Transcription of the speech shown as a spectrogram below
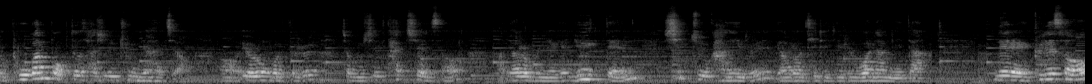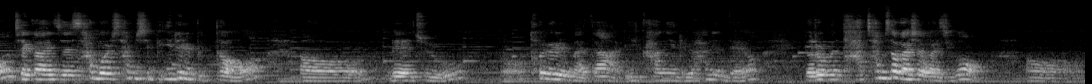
또 보관법도 사실 중요하죠. 어, 이런 것들을 조금씩 타치해서 어, 여러분에게 유익된 10주 강의를 열어드리기를 원합니다. 네, 그래서 제가 이제 3월 31일부터 어, 매주 어, 토요일마다 이 강의를 하는데요. 여러분 다 참석하셔가지고 어,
